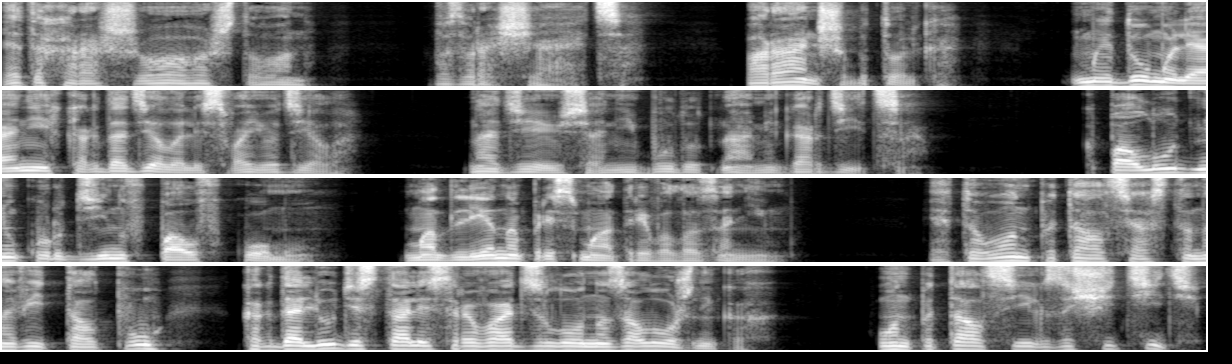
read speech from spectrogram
Это хорошо, что он возвращается. Пораньше бы только. Мы думали о них, когда делали свое дело. Надеюсь, они будут нами гордиться. К полудню Курдин впал в кому. Мадлена присматривала за ним. Это он пытался остановить толпу, когда люди стали срывать зло на заложниках. Он пытался их защитить,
